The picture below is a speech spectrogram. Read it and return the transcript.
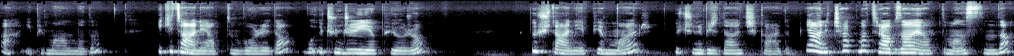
Ah ipimi almadım. 2 tane yaptım bu arada. Bu üçüncüyü yapıyorum. 3 tane ipim var. Üçünü birden çıkardım. Yani çakma trabzan yaptım aslında.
